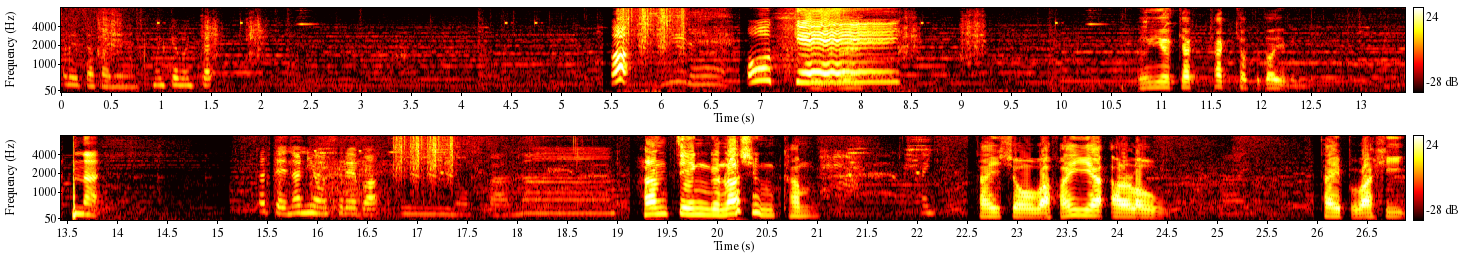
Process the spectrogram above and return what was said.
首取れたかね。もう一回もう一回。あいいねオッケー！群雄割拠ってどういう意味？ない。さて何をすればいいのかな。ハンティングの瞬間。はい。対象はファイヤーアロー。はタイプは非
